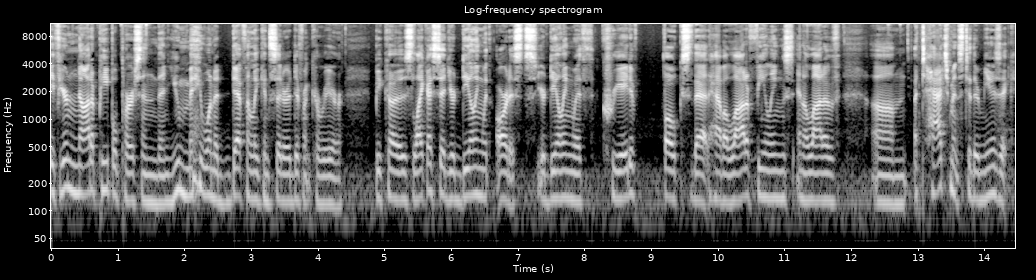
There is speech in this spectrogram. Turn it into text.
if you're not a people person, then you may want to definitely consider a different career. Because, like I said, you're dealing with artists, you're dealing with creative folks that have a lot of feelings and a lot of um, attachments to their music.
